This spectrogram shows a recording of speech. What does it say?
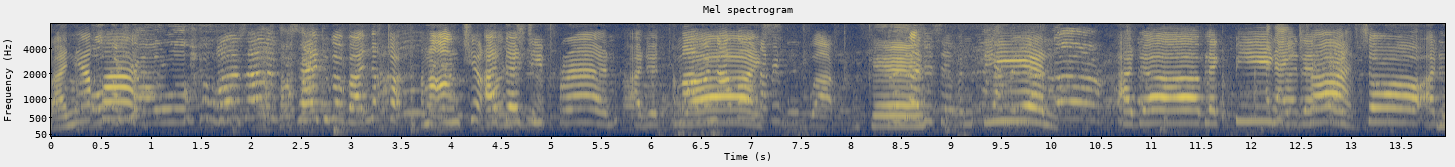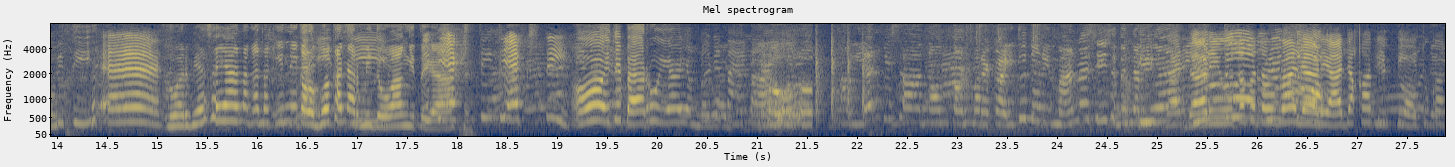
banyak kak Oh, saya, saya juga banyak kak. Sama Once. Ada G-Friend, ada Twice, tapi bubar. Oke. terus ada Seventeen, ada Blackpink, Ada. EXO, ada BTS. Luar biasa ya anak-anak ini. Kalau gua kan army doang gitu ya. TXT, TXT. Oh, itu baru ya yang baru aja tahu. Mereka itu dari mana sih sebenarnya? Dari YouTube atau enggak dari ada kak TV itu kak.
